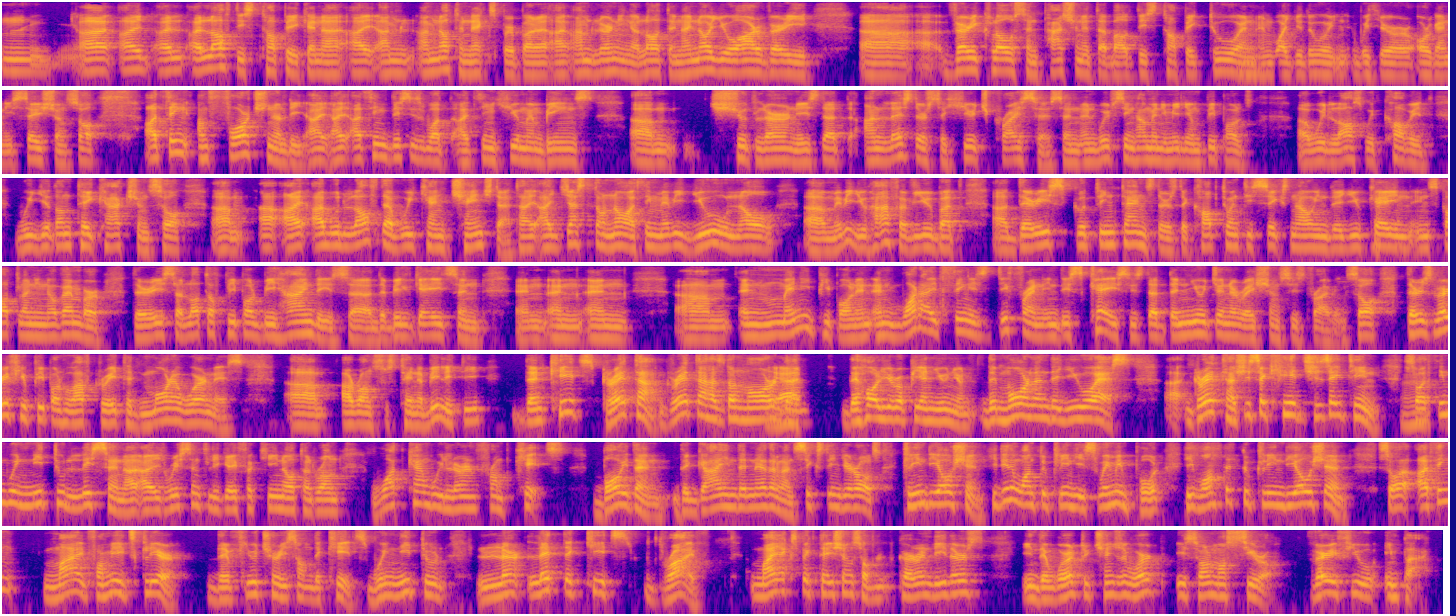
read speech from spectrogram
Mm, I, I, I love this topic, and I, I, am I'm, I'm not an expert, but I, am learning a lot. And I know you are very, uh, uh, very close and passionate about this topic too, and, mm. and what you do in, with your organization. So, I think, unfortunately, I, I, I think this is what I think human beings um, should learn is that unless there's a huge crisis, and, and we've seen how many million people uh, we lost with COVID. We don't take action. So um, I, I would love that we can change that. I, I just don't know. I think maybe you know, uh, maybe you have a view, but uh, there is good intent. There's the COP26 now in the UK, in, in Scotland in November. There is a lot of people behind this, uh, the Bill Gates and and and and um, and many people and, and what i think is different in this case is that the new generations is driving so there is very few people who have created more awareness um, around sustainability than kids greta greta has done more yeah. than the whole european union the more than the us uh, Greta, she's a kid, she's 18. Mm-hmm. So I think we need to listen. I, I recently gave a keynote around what can we learn from kids Boyan, the guy in the Netherlands, 16 year olds, clean the ocean. He didn't want to clean his swimming pool. He wanted to clean the ocean. So I think my, for me, it's clear. The future is on the kids. We need to learn, let the kids drive. My expectations of current leaders in the world to change the world is almost zero. Very few impact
